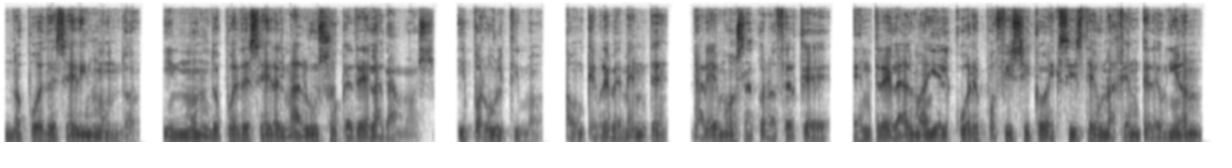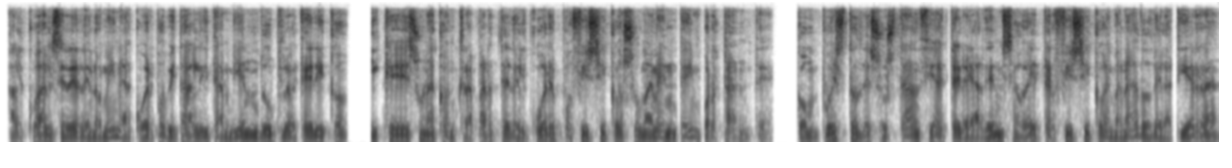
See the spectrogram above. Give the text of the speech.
no puede ser inmundo. Inmundo puede ser el mal uso que de él hagamos. Y por último, aunque brevemente, daremos a conocer que, entre el alma y el cuerpo físico existe un agente de unión, al cual se le denomina cuerpo vital y también duplo etérico, y que es una contraparte del cuerpo físico sumamente importante compuesto de sustancia etérea densa o éter físico emanado de la Tierra,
